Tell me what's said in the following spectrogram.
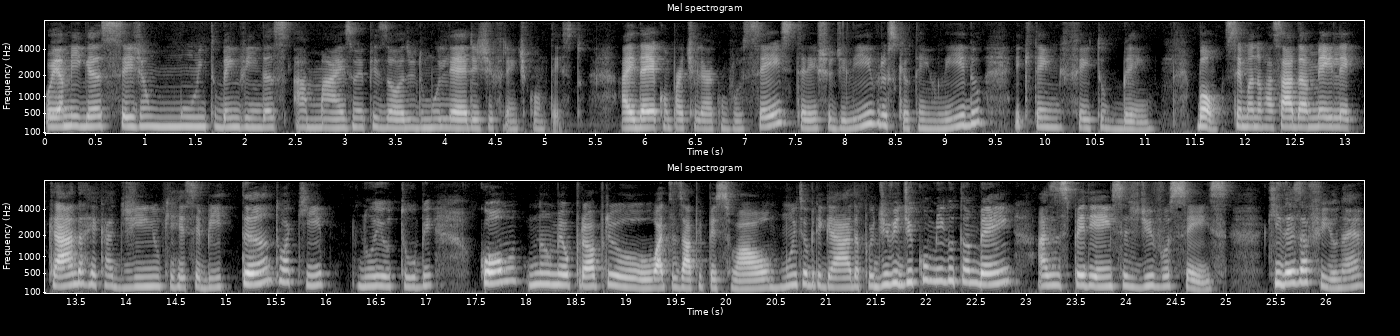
Oi, amigas, sejam muito bem-vindas a mais um episódio do Mulheres de Frente com Texto. A ideia é compartilhar com vocês trecho de livros que eu tenho lido e que têm me feito bem. Bom, semana passada amei ler cada recadinho que recebi tanto aqui no YouTube como no meu próprio WhatsApp pessoal. Muito obrigada por dividir comigo também as experiências de vocês. Que desafio, né?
